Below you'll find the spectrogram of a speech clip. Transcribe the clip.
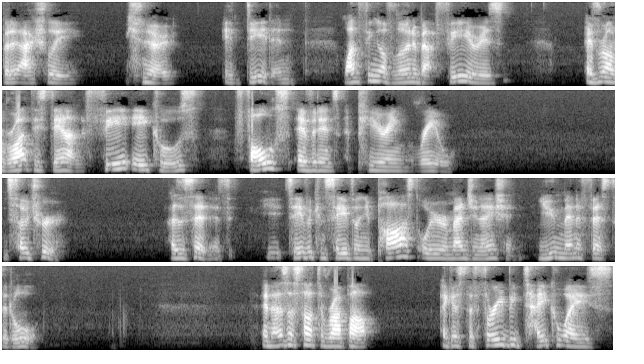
but it actually, you know, it did. And one thing I've learned about fear is everyone write this down fear equals false evidence appearing real. It's so true. As I said, it's, it's either conceived on your past or your imagination. You manifest it all. And as I start to wrap up, I guess the three big takeaways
